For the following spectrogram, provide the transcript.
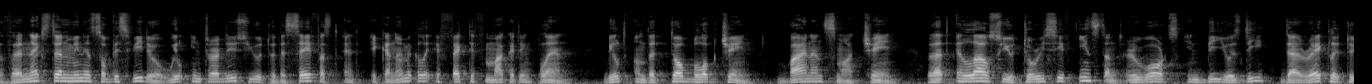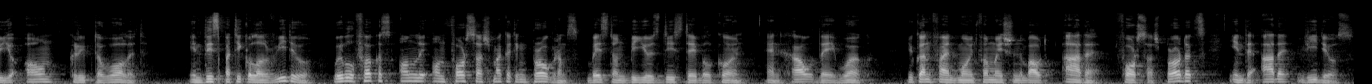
The next 10 minutes of this video will introduce you to the safest and economically effective marketing plan built on the top blockchain, Binance Smart Chain, that allows you to receive instant rewards in BUSD directly to your own crypto wallet. In this particular video, we will focus only on Forsage marketing programs based on BUSD stablecoin and how they work. You can find more information about other Forsage products in the other videos.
